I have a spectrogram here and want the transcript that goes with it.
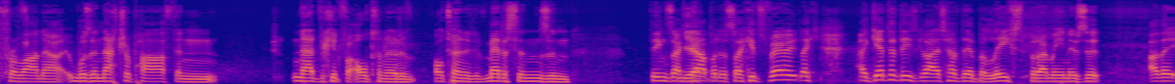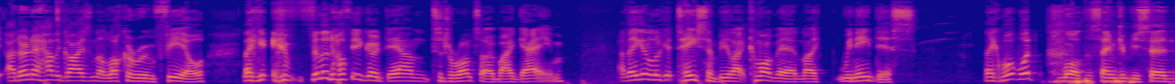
for a while now, was a naturopath and an advocate for alternative alternative medicines and things like Yeah. that. But it's like it's very like I get that these guys have their beliefs, but I mean, is it are they? I don't know how the guys in the locker room feel. Like if Philadelphia go down to Toronto by game, are they going to look at Tease and be like, "Come on, man! Like we need this." Like what? What? Well, the same can be said.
